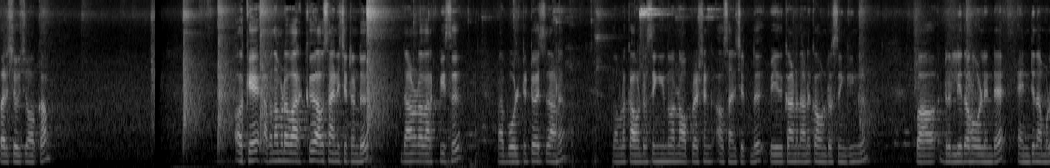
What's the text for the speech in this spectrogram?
പരിശോധിച്ച് നോക്കാം. ഓക്കെ അപ്പോൾ നമ്മുടെ വർക്ക് അവസാനിച്ചിട്ടുണ്ട്. ഇതാണ് നമ്മുടെ വർക്ക് പീസ് ബോൾട്ടിട്ട് വെച്ചതാണ്. നമ്മുടെ കൗണ്ടർ സിങ്കിങ് എന്ന് പറഞ്ഞ ഓപ്പറേഷൻ അവസാനിച്ചിട്ടുണ്ട്. ഇപ്പോൾ ഇത് കാണുന്നതാണ് കൗണ്ടർ സിങ്കിങ് അപ്പോൾ ഡ്രിൽ ചെയ്ത ഹോളിന്റെ എൻഡ് നമ്മൾ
